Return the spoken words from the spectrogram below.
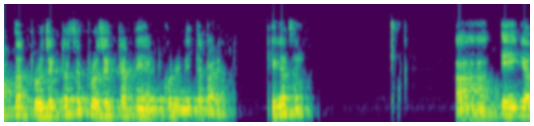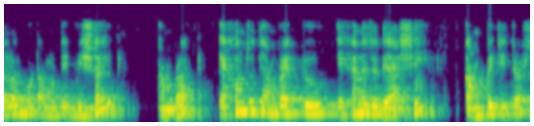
আপনার প্রজেক্ট আছে প্রজেক্টে আপনি অ্যাড করে নিতে পারেন। ঠিক আছে? এই গেল মোটামুটি বিষয়। আমরা, এখন যদি আমরা একটু এখানে যদি আসি কম্পিটিটরস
